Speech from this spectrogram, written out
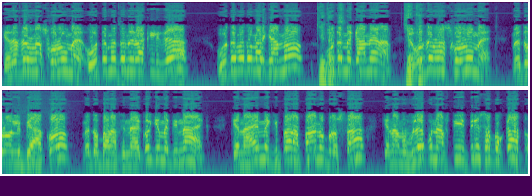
και δεν θέλω να ασχολούμαι ούτε με τον Ηρακλειδέα, ούτε με τον Αριανό, Κοίταξε. ούτε με κανέναν. Κοίτα. Εγώ θέλω να ασχολούμαι με τον Ολυμπιακό, με τον Παναθηναϊκό και με την ΑΕΚ. Και να είμαι εκεί πέρα πάνω μπροστά και να μου βλέπουν αυτοί οι τρεις από κάτω.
